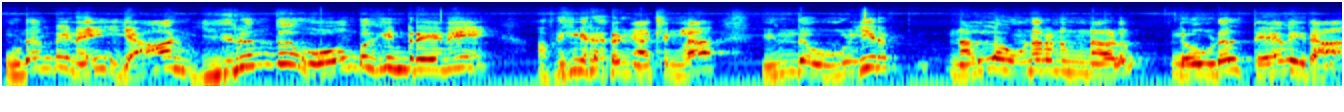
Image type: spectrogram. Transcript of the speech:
உடம்பினை யான் இருந்து ஓம்புகின்றேனே அப்படிங்கிறாருங்க ஆச்சுங்களா இந்த உயிர் நல்ல உணரணும்னாலும் இந்த உடல் தேவைதான்.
